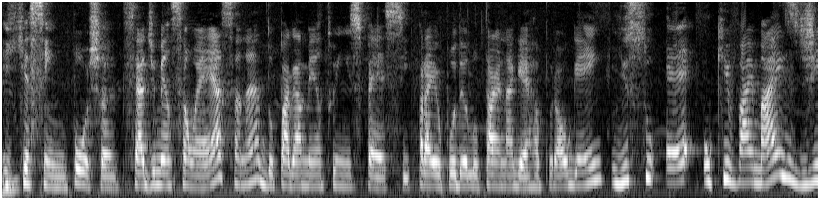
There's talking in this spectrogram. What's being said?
E que assim, poxa, se a dimensão é essa, né, do pagamento em espécie para eu poder lutar na guerra por alguém, isso é o que vai mais de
